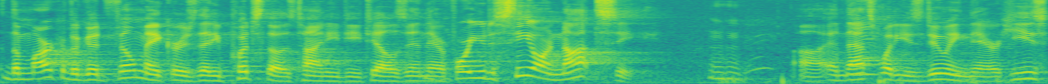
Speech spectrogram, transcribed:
the mark of a good filmmaker is that he puts those tiny details in there for you to see or not see. Uh, and that's Yeah. what he's doing there. He's,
